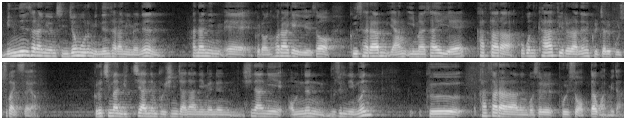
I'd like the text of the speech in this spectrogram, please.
믿는 사람이면 진정으로 믿는 사람이면은 하나님의 그런 허락에 의해서 그 사람 양 이마 사이에 카파라 혹은 카피르라는 글자를 볼 수가 있어요. 그렇지만 믿지 않는 불신자나 아니면은 신앙이 없는 무슬림은 그 카파라라는 것을 볼 수 없다고 합니다.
